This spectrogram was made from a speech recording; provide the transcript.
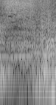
This.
